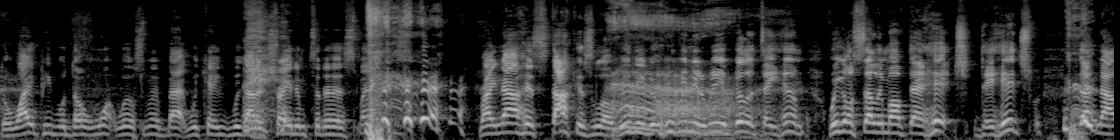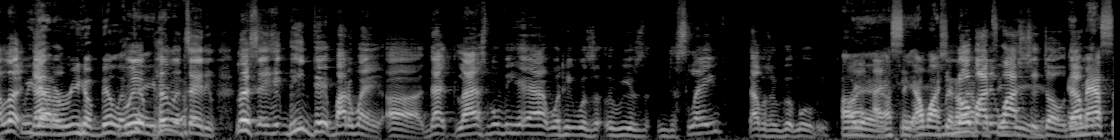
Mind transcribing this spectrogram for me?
The white people don't want Will Smith back. We can't. We got to trade him to the Hispanics. right now, his stock is low. We need to. We need to rehabilitate him. We gonna sell him off that hitch. The hitch. that- now look, We that gotta was- rehabilitate him. Rehabilitate him. Listen, he, he did. By the way, uh, that last movie he had, when he was he was the slave. That was a good movie. Oh I- I yeah, I, see. see I watched But it. nobody watched it, though. That was-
